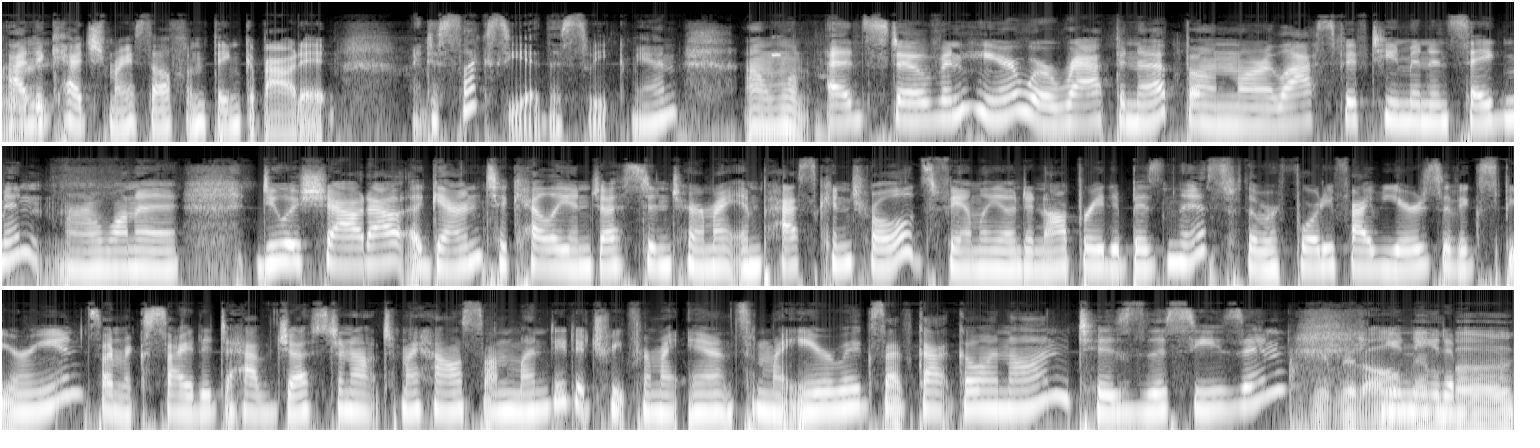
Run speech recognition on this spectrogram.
I had to catch myself and think about it. My dyslexia this week, man. Um, Ed Stovin here. We're wrapping up on our last 15 minute segment. I want to do a shout out again to Kelly and Justin Termite and Pest Control. It's family owned and operated business with over 45 years of experience. I'm excited to have Justin out to my house on Monday to treat for my ants and my earwigs I've got going on. Tis the season. Get rid of all you need a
